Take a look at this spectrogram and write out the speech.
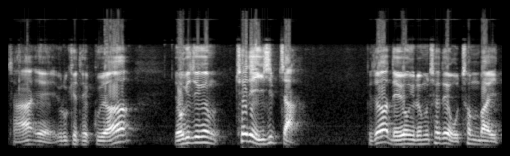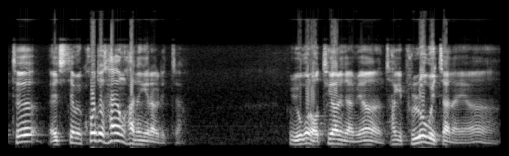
자, 예, 이렇게 됐고요. 여기 지금 최대 20자. 그죠? 내용 이름은 최대 5000바이트, HTML 코드 사용 가능이라 그랬죠. 그럼 요건 어떻게 하느냐면 자기 블로그 있잖아요.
